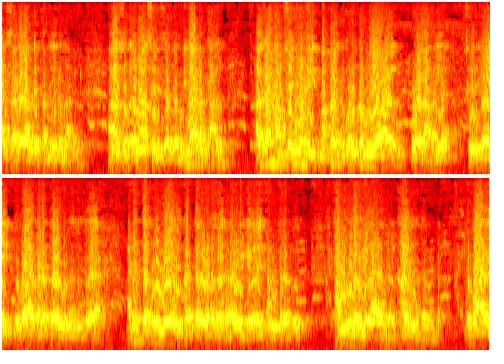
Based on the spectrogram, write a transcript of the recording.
அரசு அடையாளத்தை தந்திருக்கிறார்கள். ஆனால் சுதந்திரமாக செய்தி சேர்க்க முடியாவிட்டால் அதுக்காக நாம் செய்திகளை மக்களுக்கு கொடுக்க முடியாமல் போவதாக அல்ல. செய்திகளை எவ்வாறு கடத்த வேண்டும் என்கின்ற அடுத்த குழுமையவு கட்ட ஊடக நடவடிக்கைகளை தமிழ் தரப்பு தம் ஊடகவியலாளர்கள் காய் வேண்டும். எவ்வாறு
